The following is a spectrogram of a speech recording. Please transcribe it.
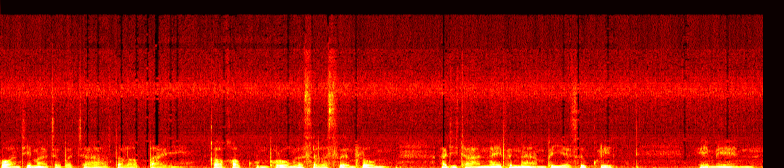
พรที่มาจากพระเจ้าตลอดไปขอขอบคุณพระองค์และสรรเสริญพระองค์ออธิษฐานในพระนามพระเยซูคริสต์เอเมน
